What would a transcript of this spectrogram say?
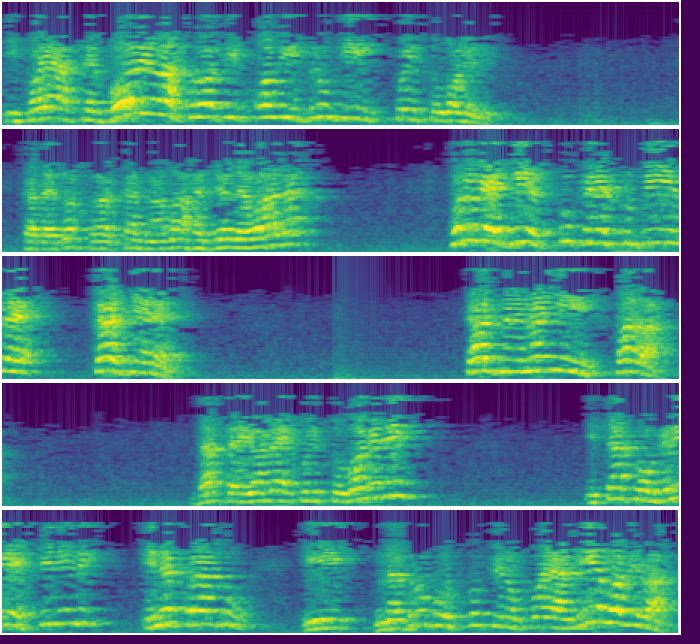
i koja se borila protiv ovih drugih koji su lovili. Kada je došla kazna Allaha Đelevala, prve dvije skupine su bile kažnjene. Kazna je na njih spala. Dakle, i one koji su lovili i tako grije činili i nepravdu i na drugu skupinu koja nije lovila,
